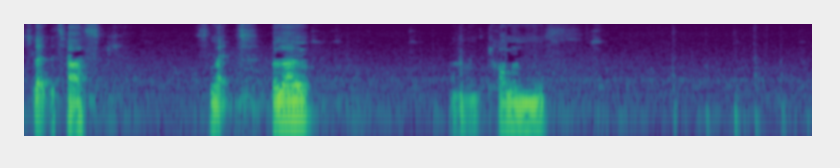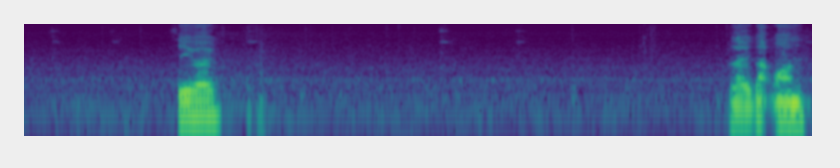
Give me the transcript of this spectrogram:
Select the task, select below and columns 0 below that one.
